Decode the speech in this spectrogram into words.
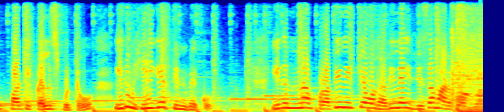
ಉಪ್ಪು ಹಾಕಿ ಕಲಿಸ್ಬಿಟ್ಟು ಇದನ್ನು ಹೀಗೆ ತಿನ್ನಬೇಕು ಇದನ್ನು ಪ್ರತಿನಿತ್ಯ ಒಂದು ಹದಿನೈದು ದಿವಸ ಮಾಡ್ಕೊಂಡು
